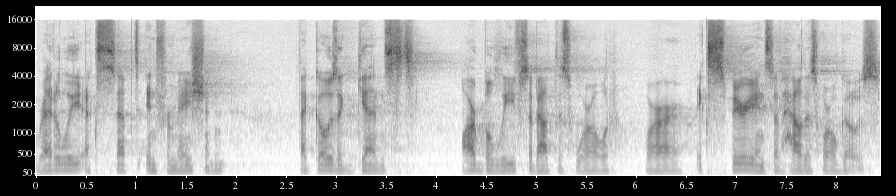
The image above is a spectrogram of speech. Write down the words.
readily accept information that goes against our beliefs about this world or our experience of how this world goes.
